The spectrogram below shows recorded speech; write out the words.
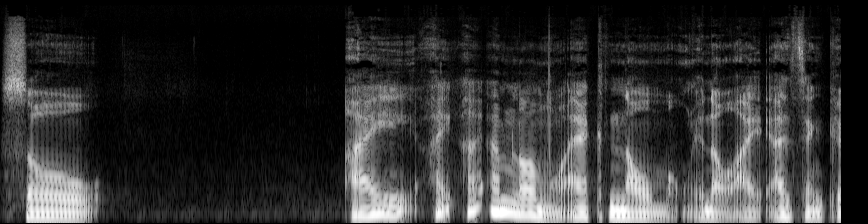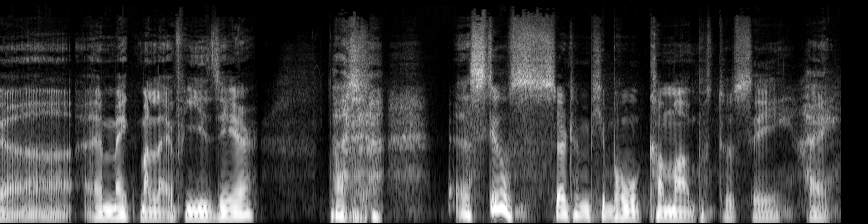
So I, I, I I'm normal. I act normal. You know, I, I think uh, I make my life easier. But uh, still, certain people will come up to say, "Hey,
